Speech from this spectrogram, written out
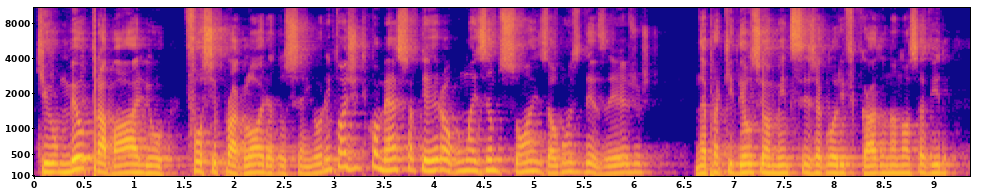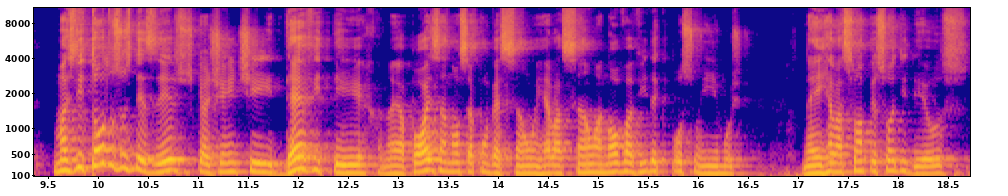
que o meu trabalho fosse para a glória do Senhor. Então a gente começa a ter algumas ambições, alguns desejos, né, para que Deus realmente seja glorificado na nossa vida. Mas de todos os desejos que a gente deve ter né, após a nossa conversão, em relação à nova vida que possuímos, né, em relação à pessoa de Deus,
